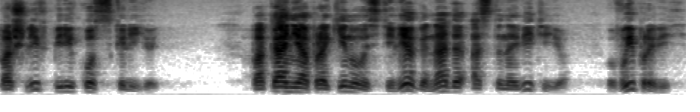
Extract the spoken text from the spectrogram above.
пошли в перекос с колеей. Пока не опрокинулась телега, надо остановить ее, выправить,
